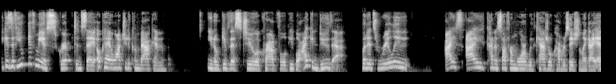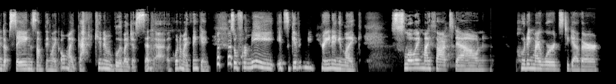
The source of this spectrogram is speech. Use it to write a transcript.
Because if you give me a script and say, okay, I want you to come back and you know give this to a crowd full of people i can do that. But it's really i i kind of suffer more with casual conversation like i end up saying something like oh my god i can't even believe i just said that. Like what am i thinking? So for me it's giving me training in like slowing my thoughts down putting my words together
